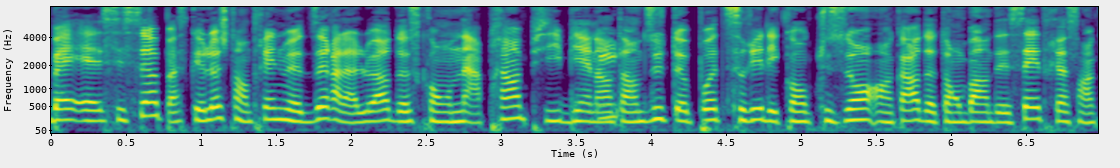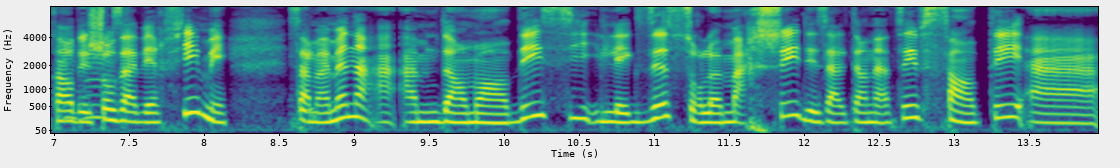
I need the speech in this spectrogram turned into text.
Ben euh, c'est ça parce que là je suis en train de me dire à la lueur de ce qu'on apprend puis bien entendu tu n'as pas tiré les conclusions encore de ton banc d'essai, il te reste encore des mm-hmm. choses à vérifier mais ça m'amène à, me demander s'il existe sur le marché des alternatives santé à,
